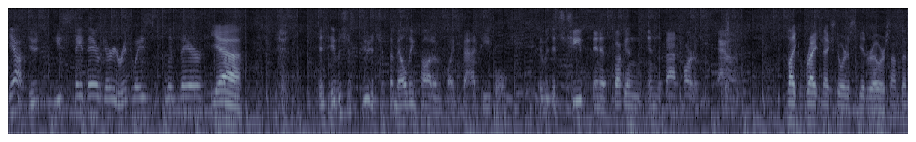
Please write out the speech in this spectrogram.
Yeah, dude, he stayed there. Gary Ridgway's lived there. yeah, it, it was just, dude, it's just a melding pot of like bad people. It was, it's cheap and it's fucking in the bad part of town. Like right next door to Skid Row or something.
